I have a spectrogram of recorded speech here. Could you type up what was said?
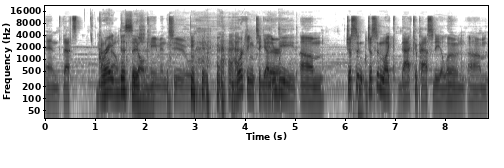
and that's Great decision. we all came into working together Indeed. um, just in just in like that capacity alone, um,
